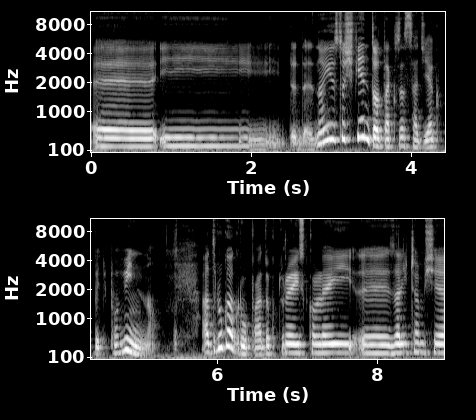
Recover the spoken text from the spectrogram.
Y, I no jest to święto tak w zasadzie, jak być powinno. A druga grupa, do której z kolei y, zaliczam się,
